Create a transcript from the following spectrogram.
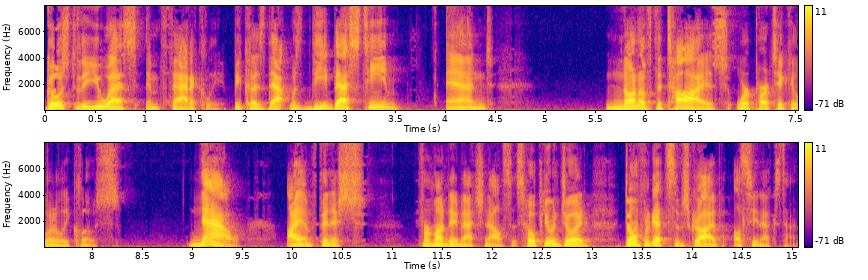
goes to the U.S. emphatically because that was the best team, and none of the ties were particularly close. Now I am finished for Monday Match Analysis. Hope you enjoyed. Don't forget to subscribe. I'll see you next time.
